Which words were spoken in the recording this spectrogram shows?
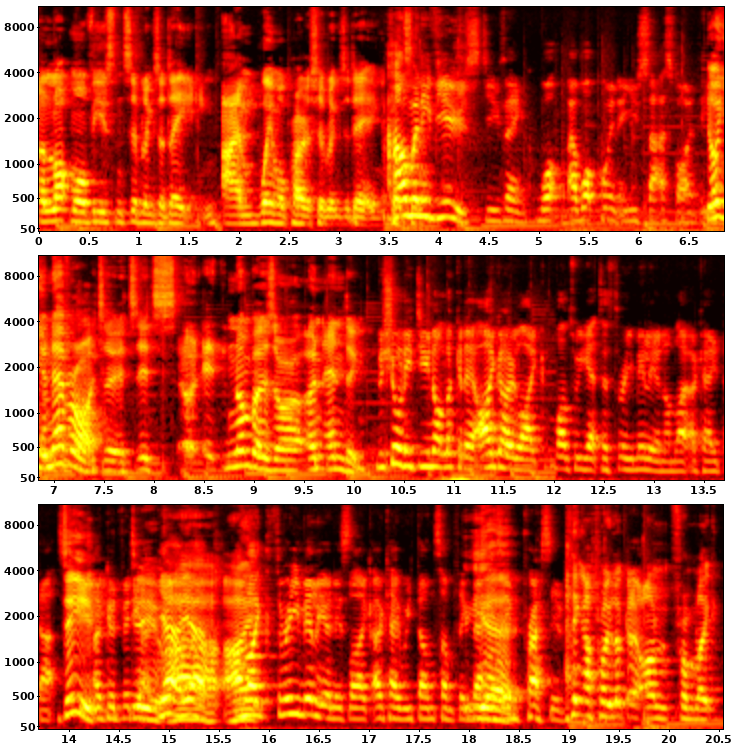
a lot more views than siblings are dating, I'm way more proud of siblings are dating. How many views do you think? What at what point are you satisfied? that No, you've you done never are. It's it's, it's uh, it, numbers are unending. But surely, do you not look at it? I go like once we get to three million, I'm like, okay, that's Do you? a good video. Do you? Yeah, yeah. Ah, I'm I- like three million is like okay, we've done something that is Yeah. impressive. I think I'll probably look at it on from like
